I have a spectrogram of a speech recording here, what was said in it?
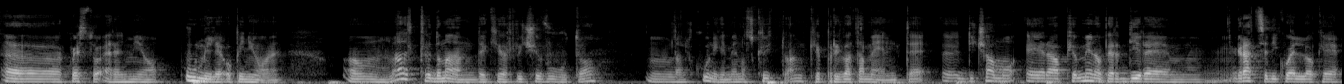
Uh, questo era il mio umile opinione. Um, altre domande che ho ricevuto um, da alcuni che mi hanno scritto anche privatamente, eh, diciamo era più o meno per dire um, grazie di quello che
